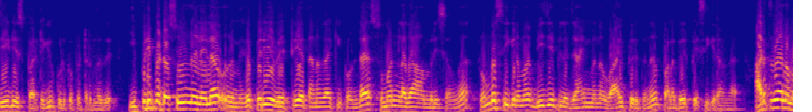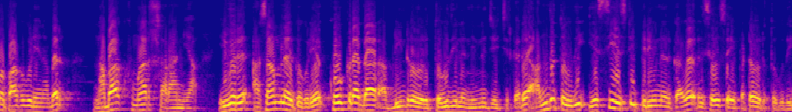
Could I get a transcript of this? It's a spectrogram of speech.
ஜேடிஎஸ் பார்ட்டிக்கு கொடுக்கப்பட்டிருந்தது. இருந்தது. இப்படிப்பட்ட சூழ்நிலையில ஒரு மிகப்பெரிய வெற்றியை தனதாக்கி கொண்ட சுமன் லதா அம்பரீஷ் அவங்க ரொம்ப சீக்கிரமா பிஜேபியில் ஜாயின் பண்ண வாய்ப்பு இருக்குன்னு பல பேர் பேசிக்கிறாங்க. அடுத்ததான் நம்ம பார்க்கக்கூடிய நபர் நபாகுமார் ஷரான்யா. இவர் அசாமில் இருக்கக்கூடிய கோக்ரதார் அப்படின்ற ஒரு தொகுதியில் நின்று ஜெயிச்சிருக்காரு. அந்த தொகுதி எஸ்சி எஸ்டி பிரிவினருக்காக ரிசர்வ் செய்யப்பட்ட ஒரு தொகுதி.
